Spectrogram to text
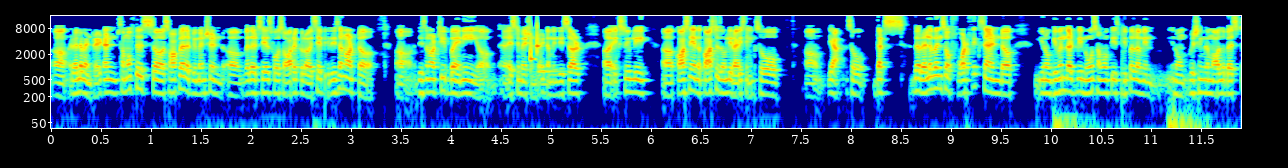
uh, relevant, right? And some of this uh, software that we mentioned, whether Salesforce, Oracle, or SAP, these are not these are not cheap by any estimation, right? I mean, these are extremely costly, and the cost is only rising. So um, yeah, so that's the relevance of Whatfix, and you know, given that we know some of these people, I mean, you know, wishing them all the best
